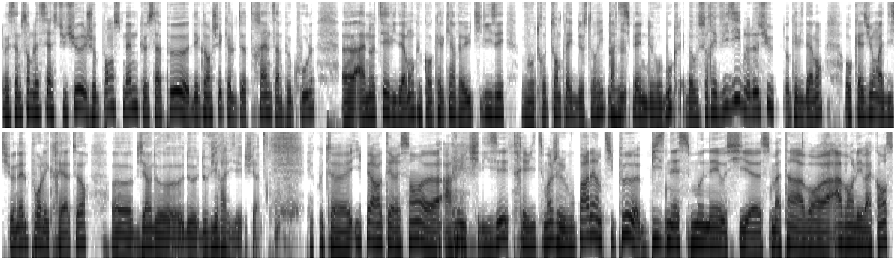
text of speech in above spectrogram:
Donc, ça me semble assez astucieux. Je pense même que ça peut déclencher quelques trends un peu cool. Euh, à noter évidemment que quand quelqu'un va utiliser votre template de story, participer à une de vos boucles, eh ben, vous serez visible dessus. Donc, évidemment, occasion additionnelle pour les créateurs, euh, bien de, de, de viraliser, je dirais. Écoute, euh, hyper intéressant euh, à réutiliser très vite. Moi, je vais vous parler un petit peu business money aussi euh, ce matin avant, euh, avant les vacances.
